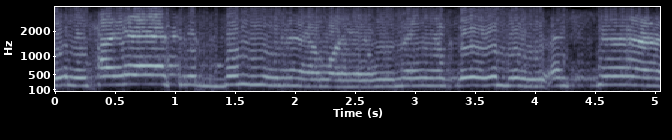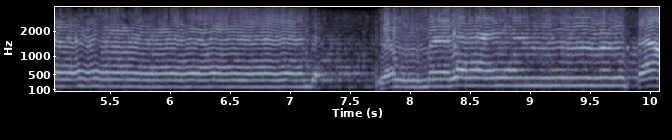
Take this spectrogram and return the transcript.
في الحياة الدنيا ويوم يقوم الأشهاد. يوم لا ينفع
